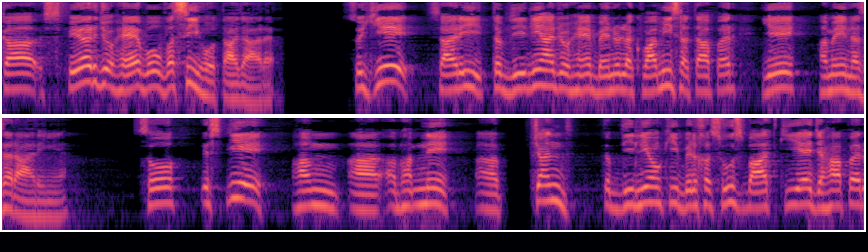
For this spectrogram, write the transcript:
کا اسفیئر جو ہے وہ وسیع ہوتا جا رہا ہے سو so یہ ساری تبدیلیاں جو ہیں بین الاقوامی سطح پر یہ ہمیں نظر آ رہی ہیں سو so اس لیے ہم اب ہم نے چند تبدیلیوں کی بالخصوص بات کی ہے جہاں پر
